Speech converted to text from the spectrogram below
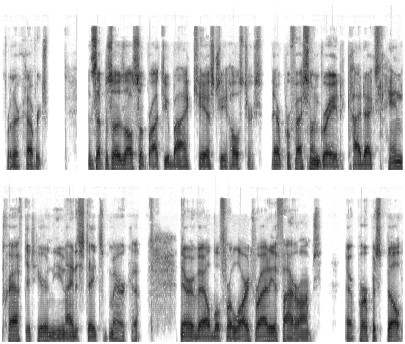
for their coverage. This episode is also brought to you by KSG Holsters. They are professional grade Kydex handcrafted here in the United States of America. They're available for a large variety of firearms. They're purpose built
